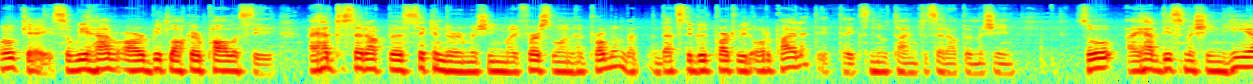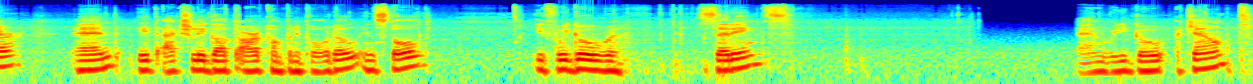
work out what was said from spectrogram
okay so we have our BitLocker policy. I had to set up a secondary machine. My first one had problem but that's the good part with autopilot. It takes no time to set up a machine. So I have this machine here and it actually got our company portal installed. If we go uh, settings and we go account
